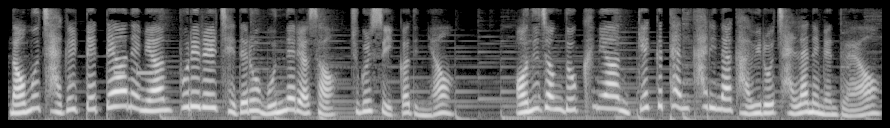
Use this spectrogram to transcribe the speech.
너무 작을 때 떼어내면 뿌리를 제대로 못 내려서 죽을 수 있거든요. 어느 정도 크면 깨끗한 칼이나 가위로 잘라내면 돼요.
